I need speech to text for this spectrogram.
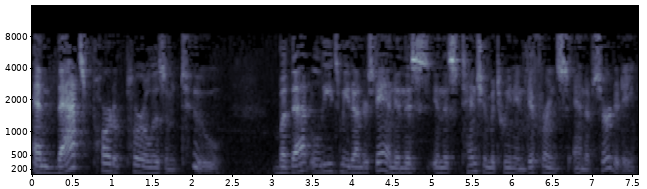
And that's part of pluralism too, but that leads me to understand in this in this tension between indifference and absurdity,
